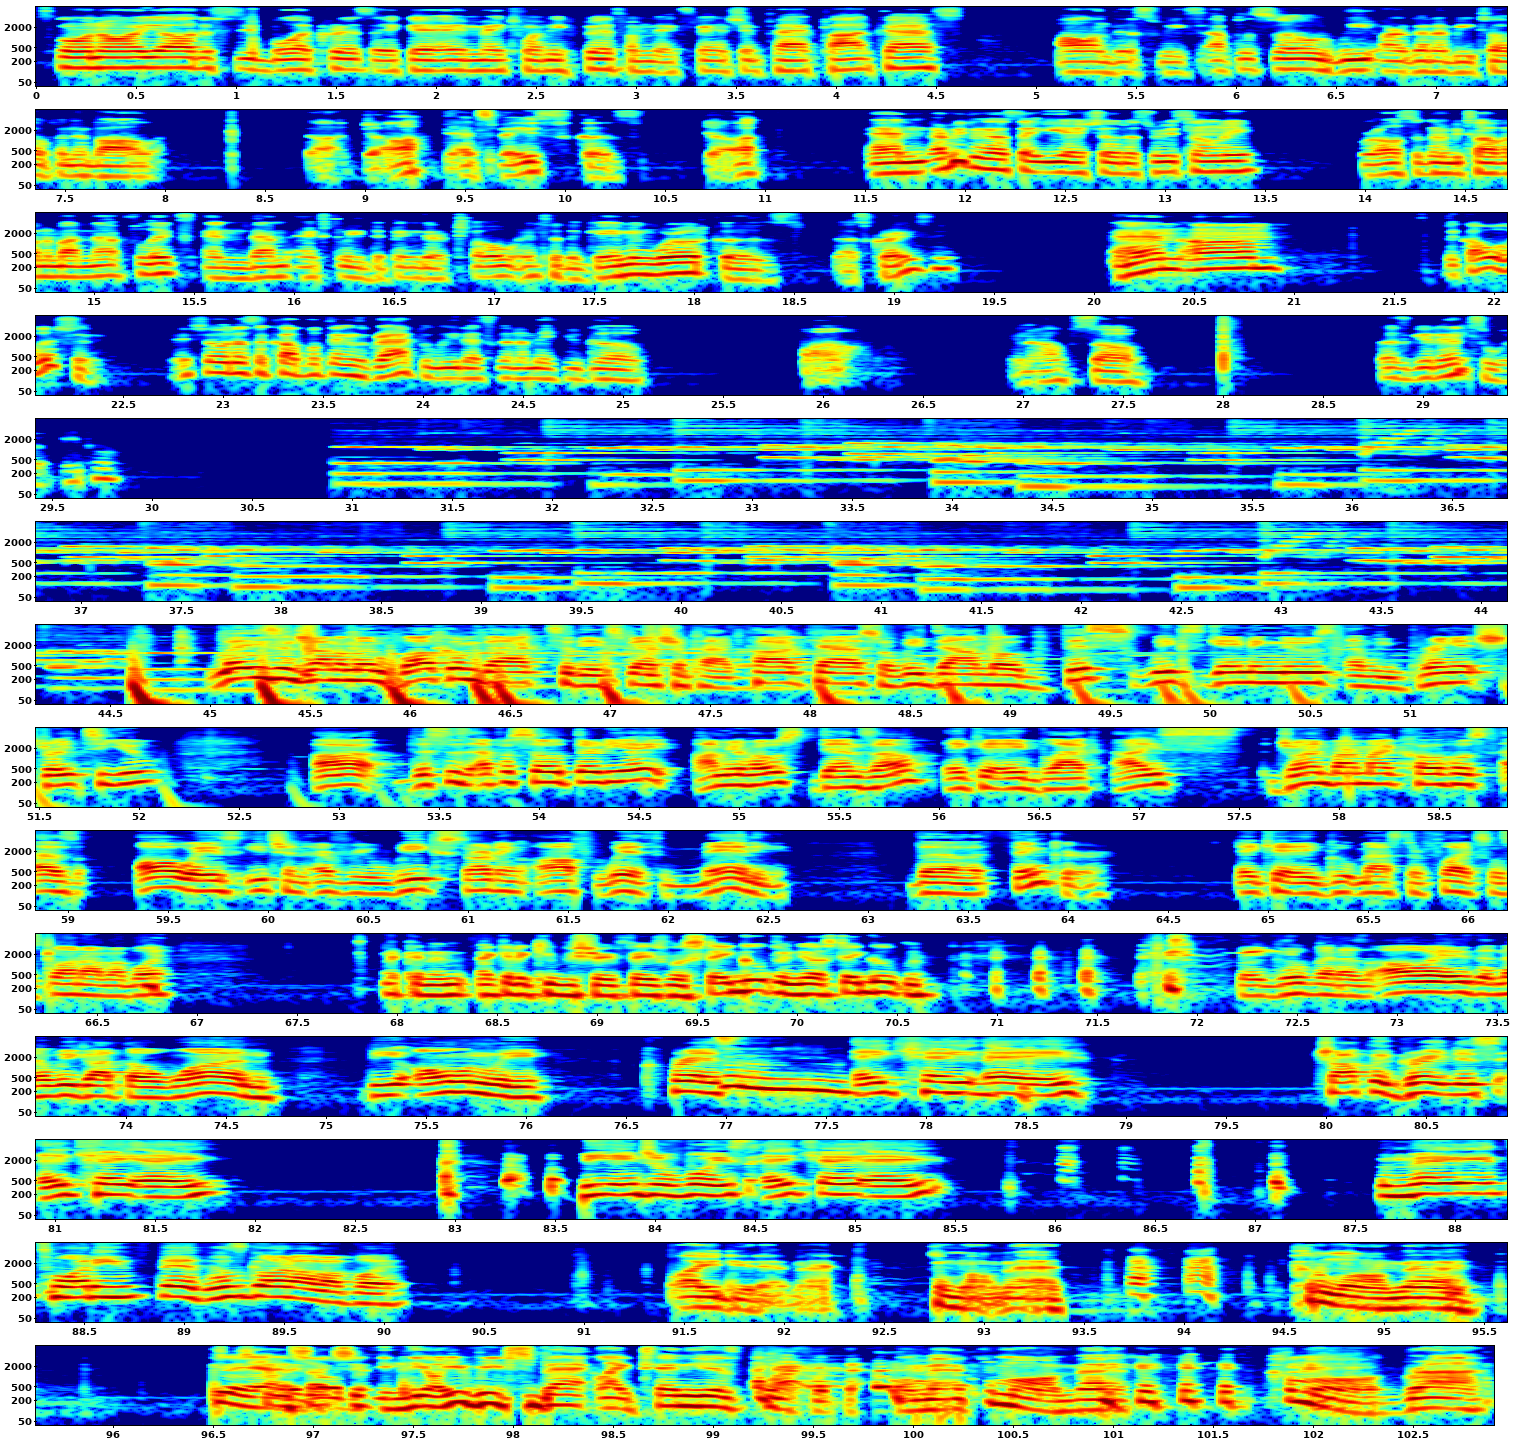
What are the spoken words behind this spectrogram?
What's going on, y'all? This is your boy Chris, aka May 25th from the Expansion Pack Podcast. On this week's episode, we are going to be talking about uh, duh, Dead Space, because duh, and everything else that EA showed us recently. We're also going to be talking about Netflix and them actually dipping their toe into the gaming world, because that's crazy. And um, the Coalition. They showed us a couple things graphically that's going to make you go, wow, you know. So let's get into it, people. Ladies and gentlemen, welcome back to the Expansion Pack podcast, where we download this week's gaming news and we bring it straight to you. Uh, this is episode 38. I'm your host, Denzel, aka Black Ice, joined by my co host, as always, each and every week, starting off with Manny, the thinker, aka Goop Master Flex. What's going on, my boy? I couldn't I couldn't keep a straight face. Well, stay gooping, yo, stay gooping. Stay gooping as always. And then we got the one, the only Chris, aka Chocolate Greatness, aka The Angel Voice, aka May 25th. What's going on, my boy? Why you do that, man? Come on, man. Come on, man. It's Yeah, kind of sexy. yo, he reached back like ten years plus with that one, man. Come on, man. Come on, bruh.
